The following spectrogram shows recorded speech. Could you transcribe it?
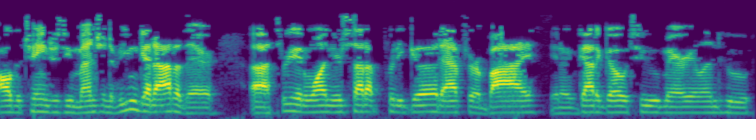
all the changes you mentioned. If you can get out of there uh, three and one, you're set up pretty good after a bye. You know, you've got to go to Maryland, who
